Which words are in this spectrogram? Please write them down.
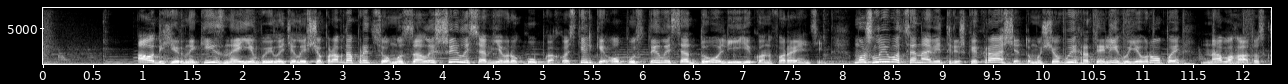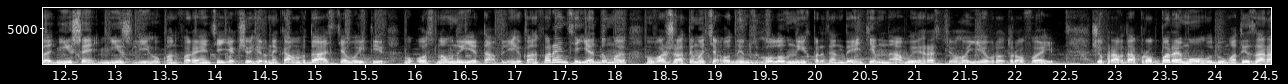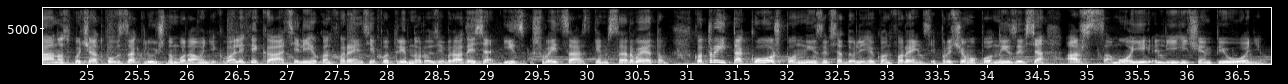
А от гірники з неї вилетіли, щоправда, при цьому залишилися в Єврокубках, оскільки опустилися до Ліги конференцій. Можливо, це навіть трішки краще, тому що виграти Лігу Європи набагато складніше, ніж Лігу конференцій. Якщо гірникам вдасться вийти в основний етап Ліги конференцій, я думаю, вважатиметься одним з головних претендентів на виграш цього євротрофею. Щоправда, про перемогу думати зарано. Спочатку в заключному раунді кваліфікації Ліги конференцій потрібно розібратися із швейцарським серветом котрий також понизився до Ліги конференцій, причому понизився аж з самої Ліги Чемпіонів.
